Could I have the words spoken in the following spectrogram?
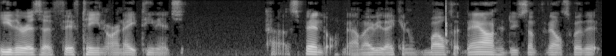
either as a 15 or an 18 inch uh, spindle. Now maybe they can melt it down and do something else with it,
